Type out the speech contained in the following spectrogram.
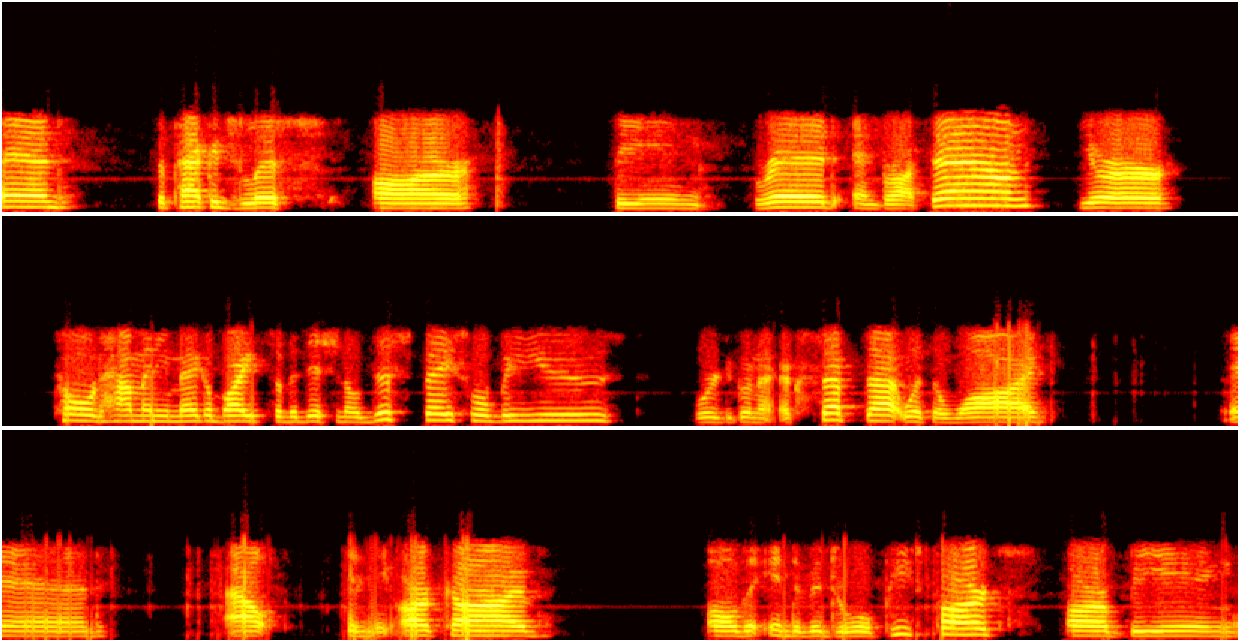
And the package lists are being read and brought down. You're told how many megabytes of additional disk space will be used. We're going to accept that with a Y and out in the archive, all the individual piece parts are being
